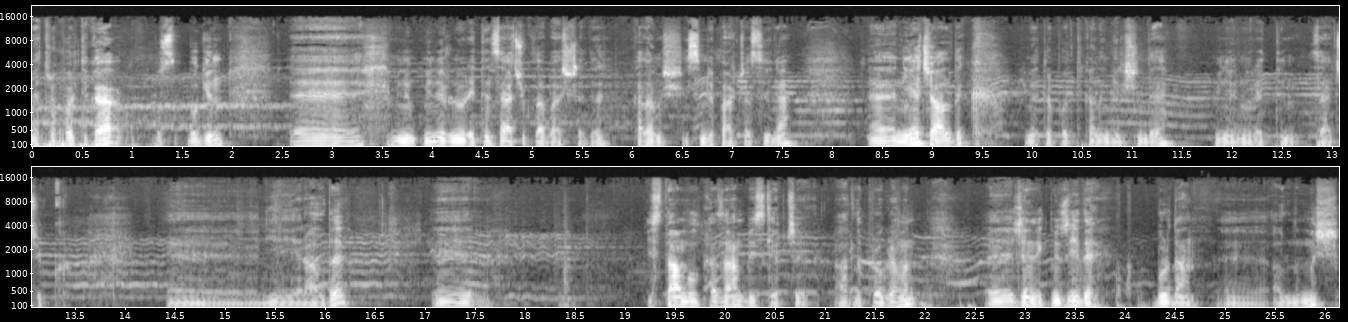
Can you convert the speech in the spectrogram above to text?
Metropolitika bu, bugün e, Münir Nurettin Selçuk'la başladı. Kalamış isimli parçasıyla. E, niye çaldık? Metropolitika'nın girişinde Münir Nurettin Selçuk e, niye yer aldı? E, İstanbul Kazan Biz Kepçe adlı programın e, jenerik müziği de buradan e, alınmış.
